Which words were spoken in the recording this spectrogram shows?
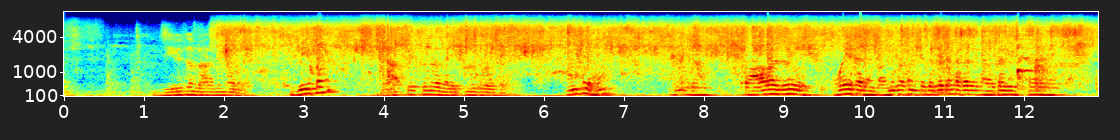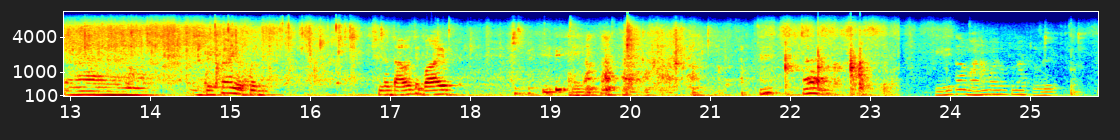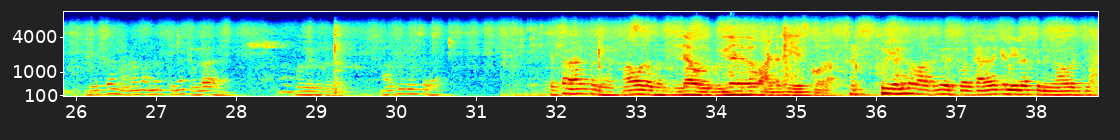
జీవితం రాకుండా జీవితం రాష్ట్రంలో లైఫ్ అంతే రావాడు పోయేటారంట అందుకోసం పెద్ద పెద్ద కథలు ఎక్కువ చెప్పదు ఇంకా తాగితే బాగా జీవితం మనం అనుకున్నట్టు జీవితం మనం అనుకున్నట్టు ఉండాలి. మనకి తెలుసురా చెప్పరా కొద్దిగా మా వాళ్ళు ఒకటి ఇలా ఉల్లిగడ్డలో వాటర్ వేసుకోవాలా? వాటర్ నీళ్ళు వస్తుంది మా వాడికి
